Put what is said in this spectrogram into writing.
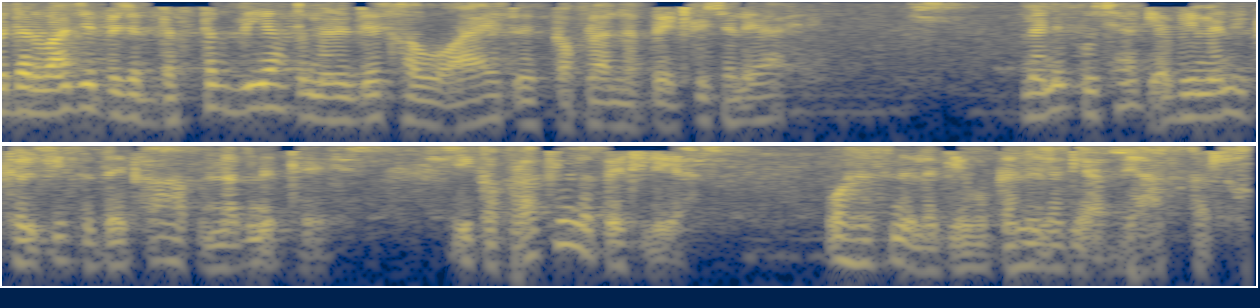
मैं दरवाजे पे जब दस्तक दिया तो मैंने देखा वो आए तो एक कपड़ा लपेट के चले आए। मैंने पूछा कि अभी मैंने खिड़की से देखा आप नग्न थे, ये कपड़ा क्यों लपेट लिया? वो हंसने लगे, वो कहने लगे, अभ्यास कर लो।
